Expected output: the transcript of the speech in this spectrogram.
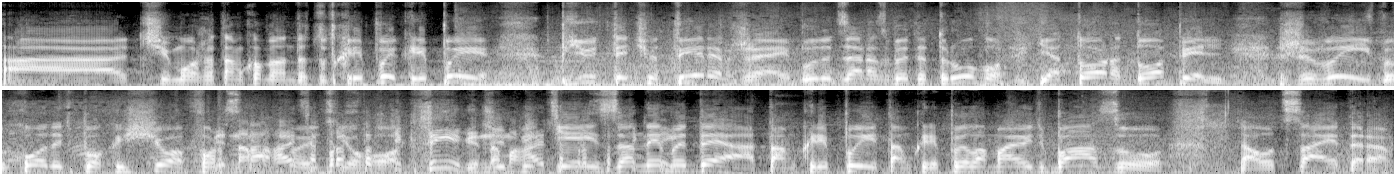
А, чи може там команда тут кріпи, кріпи. Б'ють Т4 вже і будуть зараз бити другу. Ятор Допіль живий, виходить поки що. намагається Форстафають просто його. втекти, він намагається GPK просто за ним втекти. іде, а там кріпи, там кріпи ламають базу аутсайдерам.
